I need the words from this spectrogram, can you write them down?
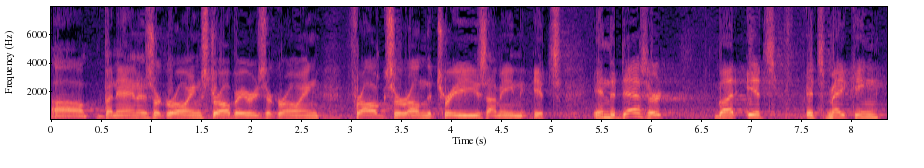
Uh, bananas are growing. Strawberries are growing. Frogs are on the trees. I mean, it's in the desert, but it's, it's making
